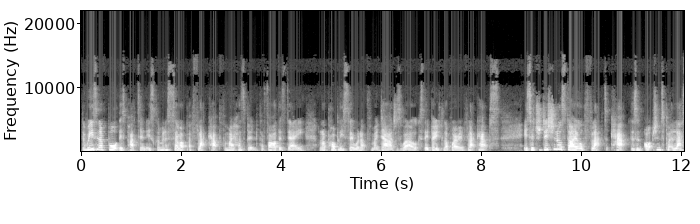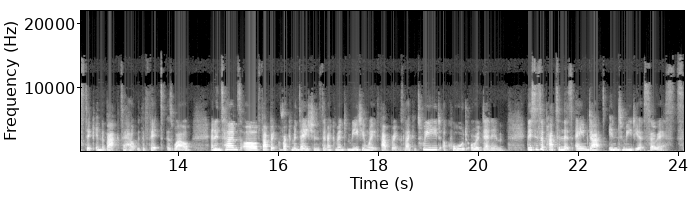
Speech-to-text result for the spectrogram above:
The reason I've bought this pattern is because I'm going to sew up a flat cap for my husband for Father's Day and I'll probably sew one up for my dad as well because they both love wearing flat caps. It's a traditional style flat cap. There's an option to put elastic in the back to help with the fit as well. And in terms of fabric recommendations, they recommend medium weight fabrics like a tweed, a cord or a denim. This is a pattern that's aimed at intermediate sewists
